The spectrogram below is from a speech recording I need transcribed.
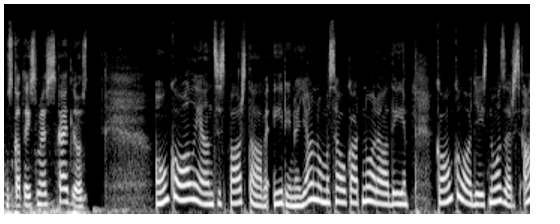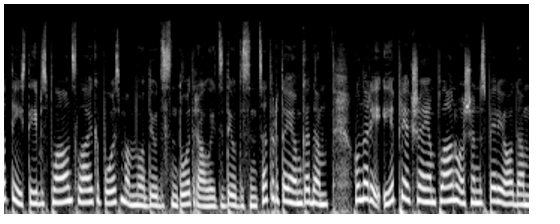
Un skatīsimies skaitļos. Onko alianses pārstāve Irina Januma savukārt norādīja, ka onkoloģijas nozares attīstības plāns laika posmam no 22. līdz 24. gadam un arī iepriekšējam plānošanas periodam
